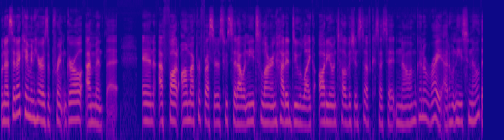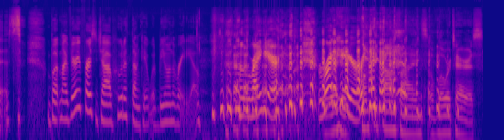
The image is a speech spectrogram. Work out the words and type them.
When I said I came in here as a print girl, I meant that. And I fought all my professors who said I would need to learn how to do like audio and television stuff because I said, no, I'm going to write. I don't need to know this. But my very first job, who'd have thunk it, would be on the radio. right here. right here. Comfy confines of Lower Terrace.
